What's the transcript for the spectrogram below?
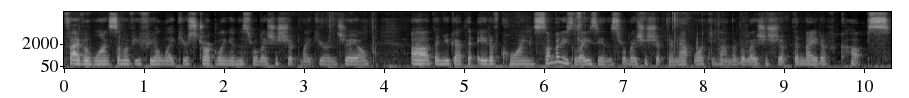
Five of Wands. Some of you feel like you're struggling in this relationship, like you're in jail. Uh, then you got the Eight of Coins. Somebody's lazy in this relationship. They're not working on the relationship. The Knight of Cups.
